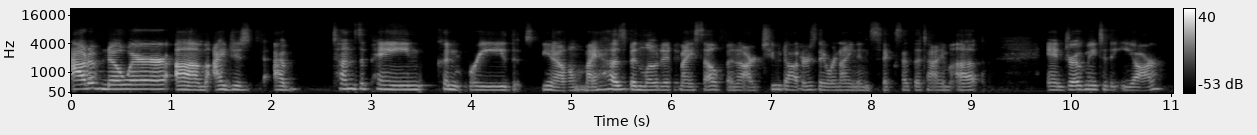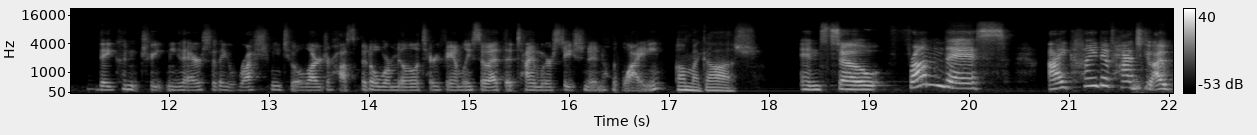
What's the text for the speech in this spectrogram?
out of nowhere, um, I just, I, tons of pain, couldn't breathe. You know, my husband loaded myself and our two daughters, they were nine and six at the time, up and drove me to the ER they couldn't treat me there. So they rushed me to a larger hospital where military family. So at the time we were stationed in Hawaii. Oh my gosh. And so from this, I kind of had to, I,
